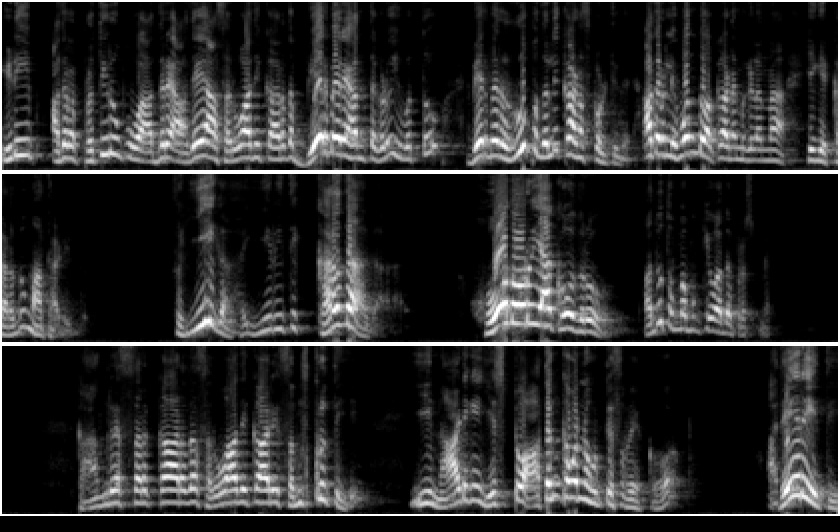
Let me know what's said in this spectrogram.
ಇಡೀ ಅದರ ಪ್ರತಿರೂಪ ಅಂದರೆ ಅದೇ ಆ ಸರ್ವಾಧಿಕಾರದ ಬೇರೆ ಬೇರೆ ಹಂತಗಳು ಇವತ್ತು ಬೇರೆ ಬೇರೆ ರೂಪದಲ್ಲಿ ಕಾಣಿಸ್ಕೊಳ್ತಿದೆ. ಅದರಲ್ಲಿ ಒಂದು ಅಕಾಡೆಮಿಗಳನ್ನು ಹೀಗೆ ಕರೆದು ಮಾತಾಡಿದ್ದು. ಸೊ ಈಗ ಈ ರೀತಿ ಕರೆದಾಗ ಹೋದವರು ಯಾಕೆ ಹೋದರು? ಅದು ತುಂಬ ಮುಖ್ಯವಾದ ಪ್ರಶ್ನೆ. ಕಾಂಗ್ರೆಸ್ ಸರ್ಕಾರದ ಸರ್ವಾಧಿಕಾರಿ ಸಂಸ್ಕೃತಿ ಈ ನಾಡಿಗೆ ಎಷ್ಟು ಆತಂಕವನ್ನು ಹುಟ್ಟಿಸಬೇಕೋ ಅದೇ ರೀತಿ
